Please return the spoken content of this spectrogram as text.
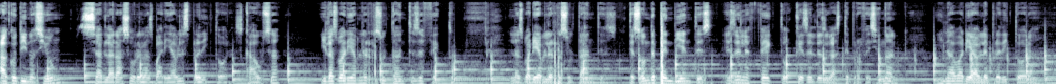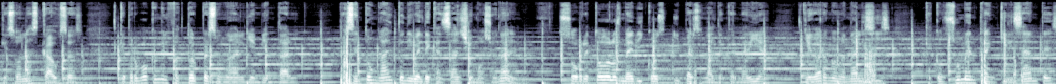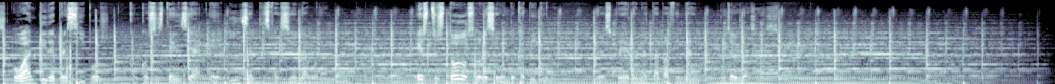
A continuación, se hablará sobre las variables predictoras, causa, y las variables resultantes efecto. Las variables resultantes, que son dependientes, es el efecto que es el desgaste profesional, y la variable predictora, que son las causas que provocan el factor personal y ambiental, presenta un alto nivel de cansancio emocional. Sobre todo los médicos y personal de enfermería llegaron a un análisis que consumen tranquilizantes o antidepresivos consistencia e insatisfacción laboral. Esto es todo sobre el segundo capítulo. Lo espero en la etapa final. Muchas gracias.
